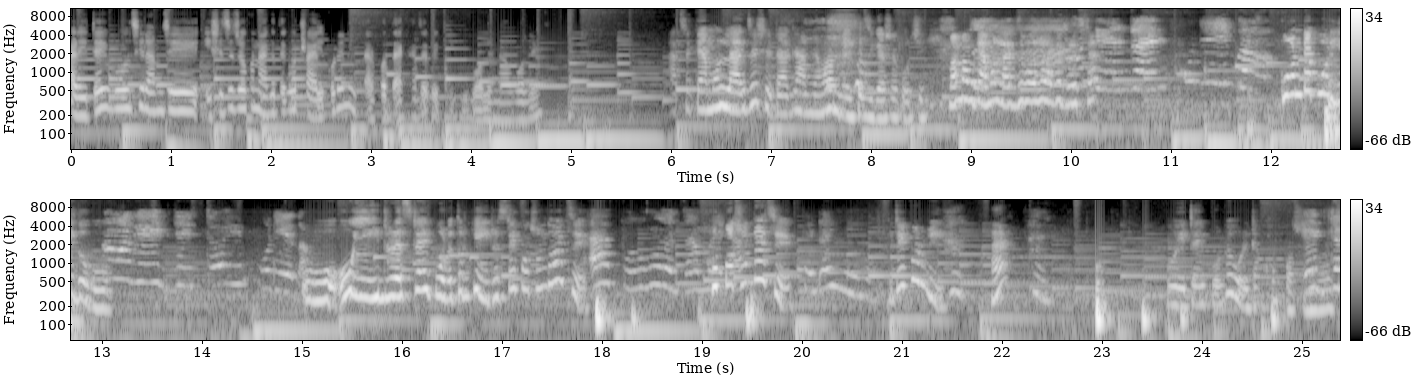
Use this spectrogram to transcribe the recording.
আর এটাই বলছিলাম যে, এসেছে যখন আগে থেকে ট্রায়াল করে নি, তারপর দেখা যাবে কি কি বলে, না বলে। আচ্ছা কেমন লাগছে সেটা আগে আমি আমার মেয়েকে জিজ্ঞাসা করছি মামাম কেমন লাগছে বলো আগে ড্রেসটা কোনটা পরিয়ে দেবো ও ও এই ড্রেসটাই পরবে তোর কি এই ড্রেসটাই পছন্দ হয়েছে খুব পছন্দ হয়েছে এটাই পরবি হ্যাঁ ও এটাই পরবে ওর এটা খুব পছন্দ হয়েছে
